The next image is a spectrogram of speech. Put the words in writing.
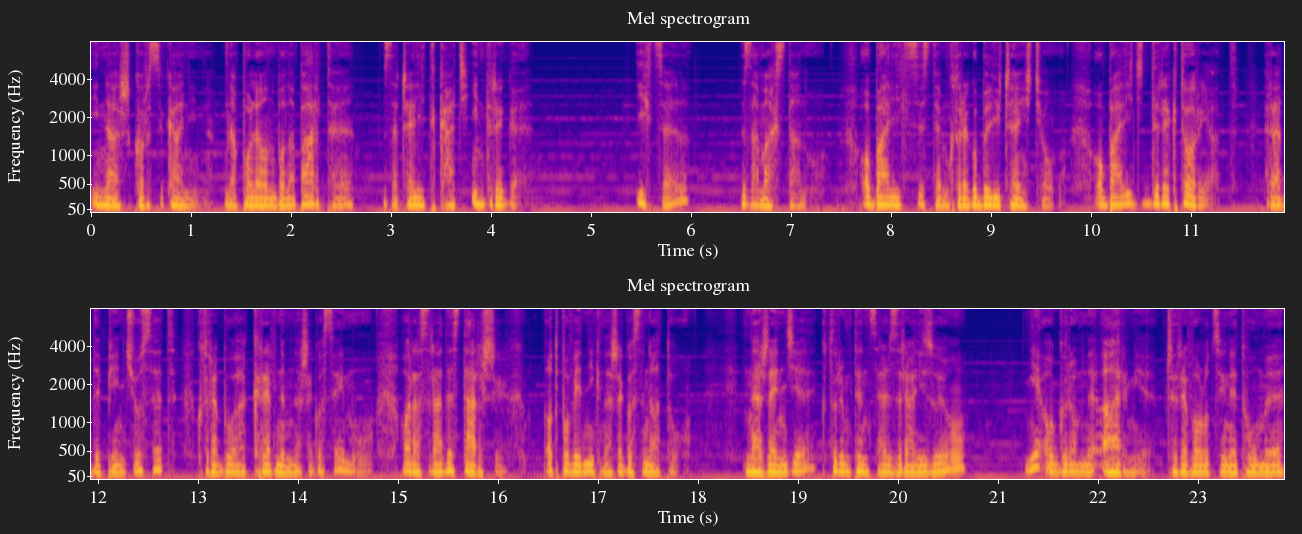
i nasz korsykanin Napoleon Bonaparte, zaczęli tkać intrygę. Ich cel? Zamach stanu. Obalić system, którego byli częścią. Obalić dyrektoriat. Radę 500, która była krewnym naszego Sejmu, oraz Radę Starszych, odpowiednik naszego Senatu. Narzędzie, którym ten cel zrealizują? Nie ogromne armie czy rewolucyjne tłumy,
